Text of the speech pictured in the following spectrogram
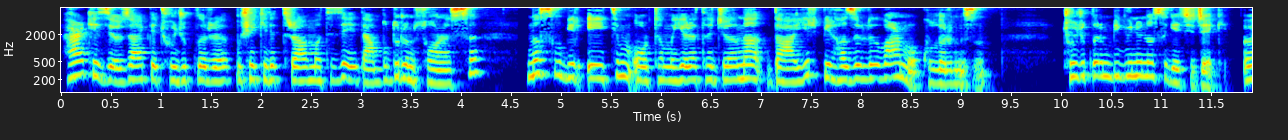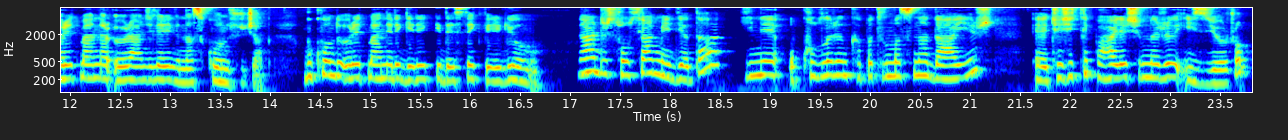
Herkesi özellikle çocukları bu şekilde travmatize eden bu durum sonrası nasıl bir eğitim ortamı yaratacağına dair bir hazırlığı var mı okullarımızın? Çocukların bir günü nasıl geçecek? Öğretmenler öğrencileriyle nasıl konuşacak? Bu konuda öğretmenlere gerekli destek veriliyor mu? Nerdir sosyal medyada yine okulların kapatılmasına dair e, çeşitli paylaşımları izliyorum.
